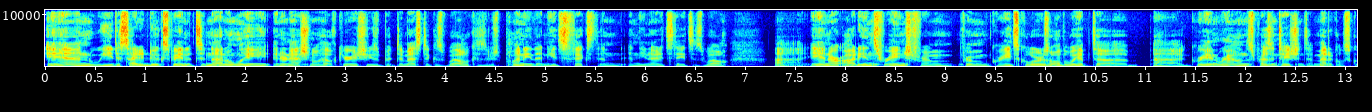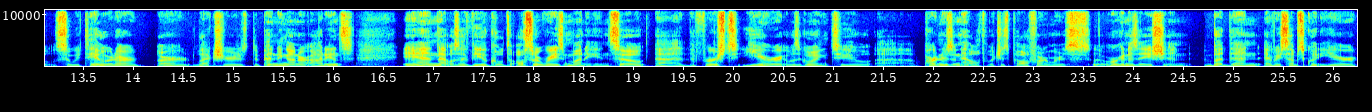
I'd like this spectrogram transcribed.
And we decided to expand it to not only international healthcare issues, but domestic as well, because there's plenty that needs fixed in, in the United States as well. Uh, and our audience ranged from from grade schoolers all the way up to uh, grand rounds presentations at medical schools. So we tailored our our lectures depending on our audience, and that was a vehicle to also raise money. And so uh, the first year it was going to uh, Partners in Health, which is Paul Farmer's organization. But then every subsequent year,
